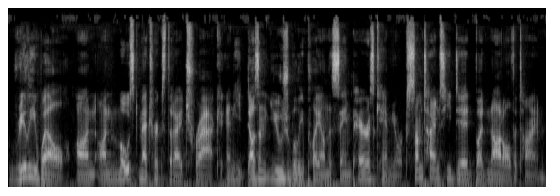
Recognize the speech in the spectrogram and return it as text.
really well on on most metrics that I track, and he doesn't usually play on the same pair as Cam York. Sometimes he did, but not all the time.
